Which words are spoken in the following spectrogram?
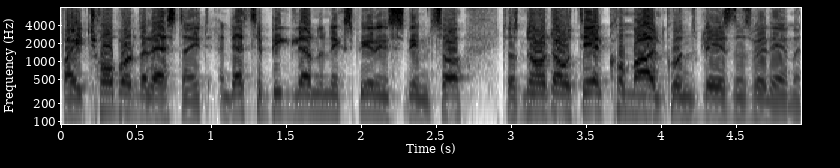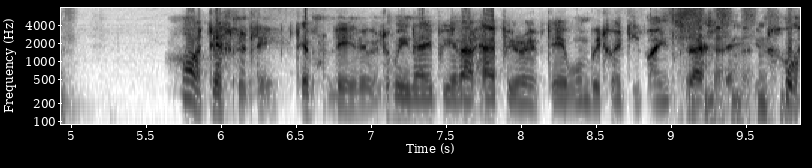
by Tubber the last night, and that's a big learning experience for them. So there's no doubt they'll come all guns blazing as well, Eamon. Oh, definitely, definitely. I mean, I'd be a lot happier if they won by twenty points last day, you know.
